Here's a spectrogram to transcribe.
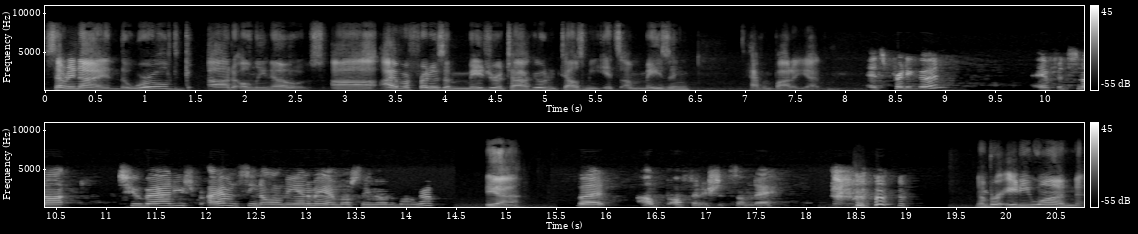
79. The World God Only Knows. Uh, I have a friend who's a major otaku and he tells me it's amazing. Haven't bought it yet. It's pretty good. If it's not too bad, you should, I haven't seen all the anime. I mostly know the manga, Yeah. but I'll I'll finish it someday. Number 81.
